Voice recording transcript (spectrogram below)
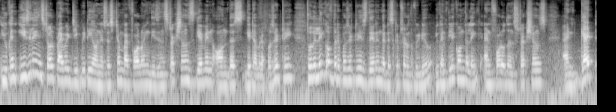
you can easily install private GPT on your system by following these instructions given on this GitHub repository. So the link of the repository is there in the description of the video. You can click on the link and follow the instructions and get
